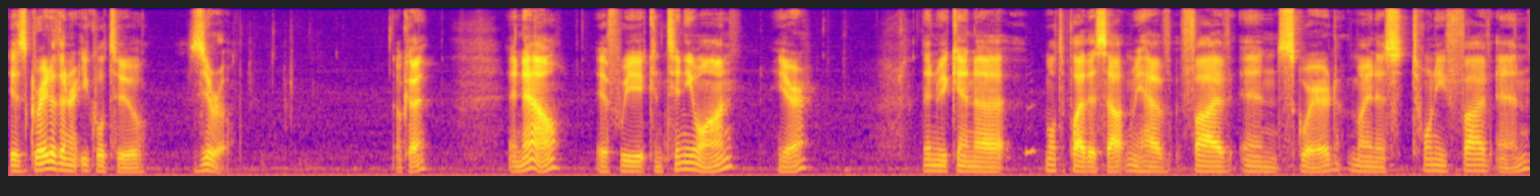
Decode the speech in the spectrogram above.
Is greater than or equal to 0. Okay? And now, if we continue on here, then we can uh, multiply this out and we have 5n squared minus 25n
